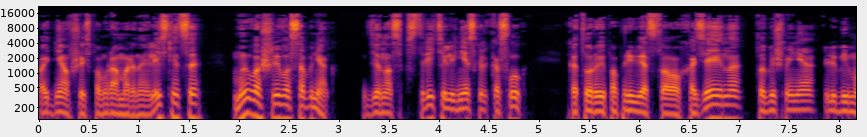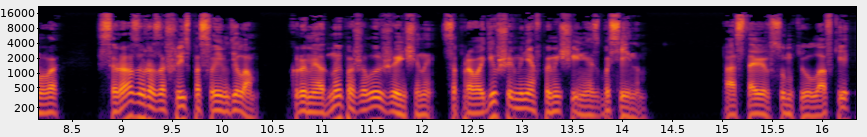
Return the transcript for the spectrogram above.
Поднявшись по мраморной лестнице, мы вошли в особняк, где нас встретили несколько слуг, которые, поприветствовав хозяина, то бишь меня, любимого, сразу разошлись по своим делам, кроме одной пожилой женщины, сопроводившей меня в помещение с бассейном. Поставив сумки у лавки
